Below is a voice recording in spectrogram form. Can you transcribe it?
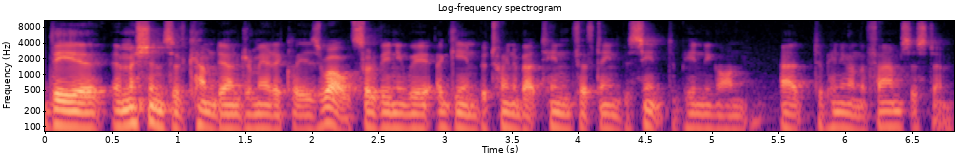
their emissions have come down dramatically as well, sort of anywhere again between about 10 and 15% depending on uh, depending on the farm system.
